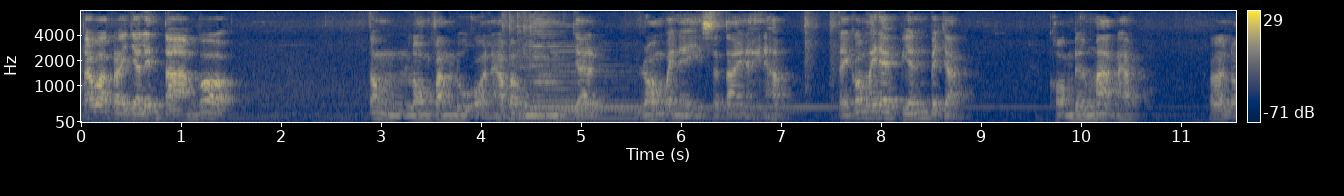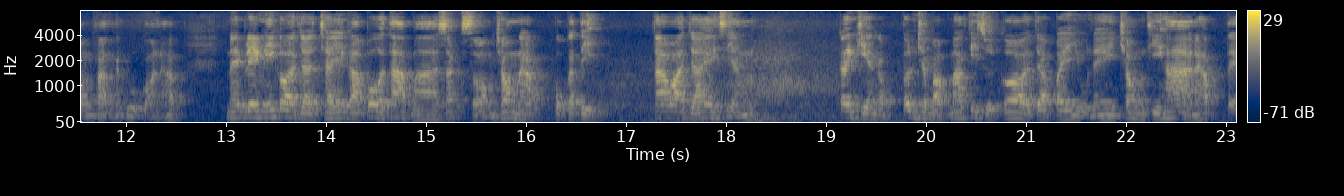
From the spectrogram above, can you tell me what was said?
ถ้าว่าใครจะเล่นตามก็ ต้องลองฟังดูก่อนนะครับว่าผมจะร้องไปในสไตล์ไหนนะครับ แต่ก็ไม่ได้เพี้ยนไปจาก ของเดิมมากนะครับ ก็ลองฟังกันดูก่อนนะครับ ในเพลงนี้ก็จะใช้กาโป้ทาบมาสัก 2 ช่องนะครับ ปกติ ถ้าว่าจะให้เสียงใกล้เคียงกับต้นฉบับมากที่สุดก็จะไปอยู่ในช่องที่ 5 นะครับ แต่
